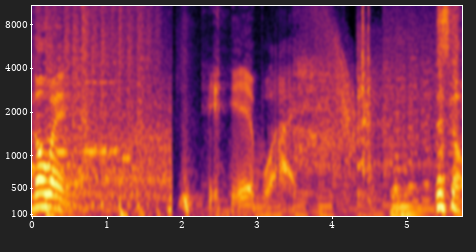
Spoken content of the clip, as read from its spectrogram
No way. yeah, boy. Let's go.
